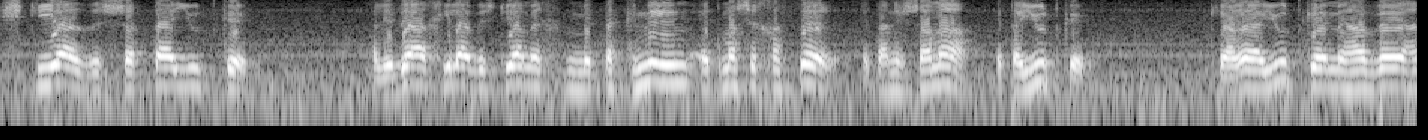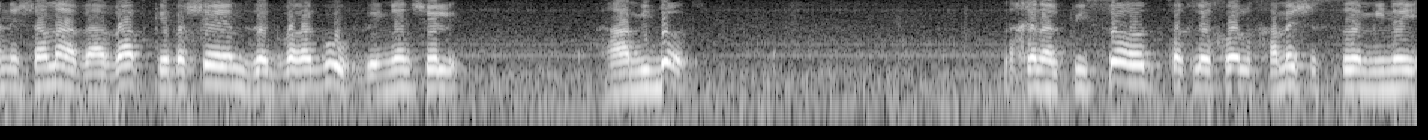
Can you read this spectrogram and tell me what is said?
שתייה זה שתה י"ק. על ידי האכילה ושתייה מתקנים את מה שחסר, את הנשמה, את הי"ק. כי הרי הי"ק מהווה הנשמה והו"ק בשם זה כבר הגוף, זה עניין של המידות. לכן על פי סוד צריך לאכול 15 מיני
